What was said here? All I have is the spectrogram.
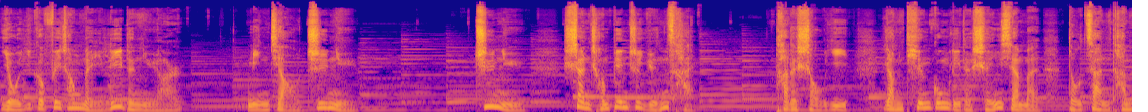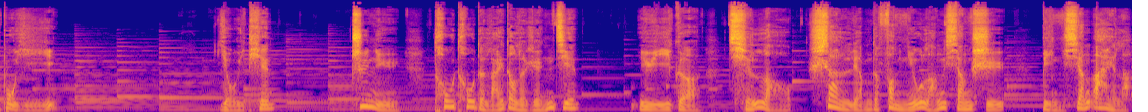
有一个非常美丽的女儿。名叫织女。织女擅长编织云彩，她的手艺让天宫里的神仙们都赞叹不已。有一天，织女偷偷的来到了人间，与一个勤劳善良的放牛郎相识并相爱了。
